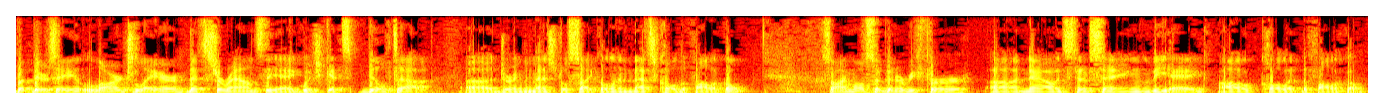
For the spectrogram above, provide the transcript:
but there's a large layer that surrounds the egg which gets built up uh, during the menstrual cycle, and that's called the follicle. So I'm also going to refer uh, now, instead of saying the egg, I'll call it the follicle.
